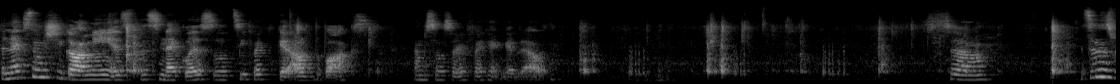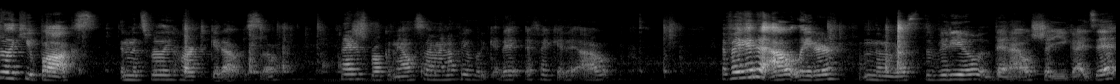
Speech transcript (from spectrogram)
The next thing she got me is this necklace. So let's see if I can get out of the box. I'm so sorry if I can't get it out. So, it's in this really cute box, and it's really hard to get out, so. And I just broke a nail, so I might not be able to get it if I get it out. If I get it out later in the rest of the video, then I will show you guys it.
